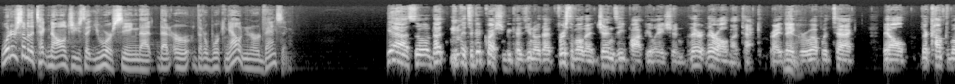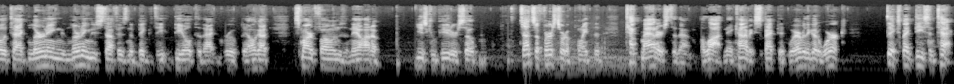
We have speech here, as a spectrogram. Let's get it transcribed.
What are some of the technologies that you are seeing that that are that are working out and are advancing? Yeah, so that it's a good question because you know that first of all, that Gen Z population, they're they're all about tech, right? They Yeah. grew up with tech. They all they're comfortable with tech. Learning learning new stuff isn't a big de- deal to that group. They all got smartphones and they know how to use computers. So, so that's the first sort of point that tech matters to them a lot, and they kind of expect it wherever they go to work. They expect decent tech,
